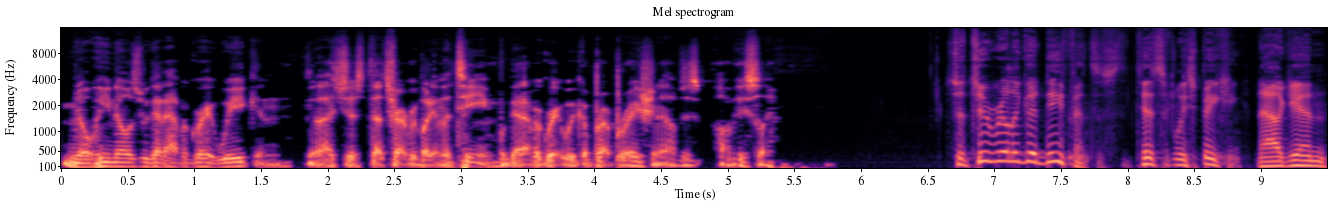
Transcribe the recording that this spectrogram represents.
you know he knows we got to have a great week, and you know, that's just that's for everybody on the team. We got to have a great week of preparation, obviously. So two really good defenses, statistically speaking. Now again,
